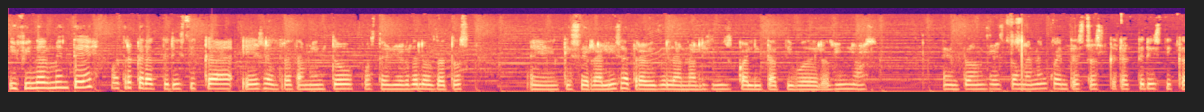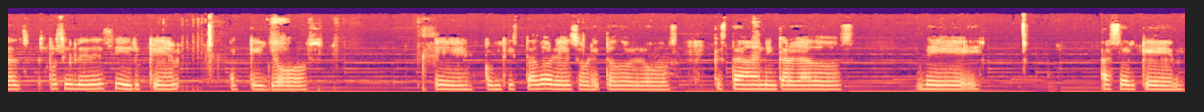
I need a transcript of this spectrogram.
Y finalmente, otra característica es el tratamiento posterior de los datos eh, que se realiza a través del análisis cualitativo de los mismos. Entonces, tomando en cuenta estas características, es posible decir que aquellos eh, conquistadores, sobre todo los que estaban encargados de hacer que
